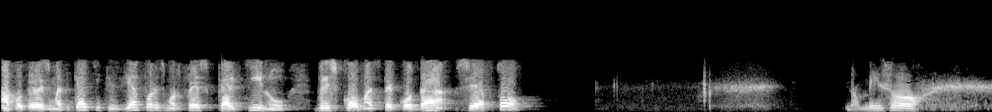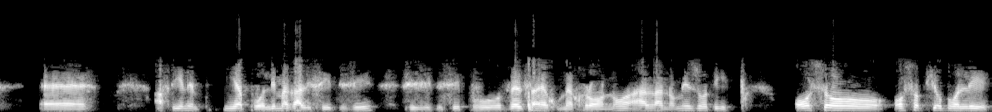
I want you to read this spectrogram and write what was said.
αποτελεσματικά και τις διάφορες μορφές καρκίνου. Βρισκόμαστε κοντά σε αυτό; Νομίζω ε, αυτή είναι μια πολύ μεγάλη συζήτηση, συζήτηση που δεν θα έχουμε χρόνο, αλλά νομίζω ότι όσο, όσο πιο πολύ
